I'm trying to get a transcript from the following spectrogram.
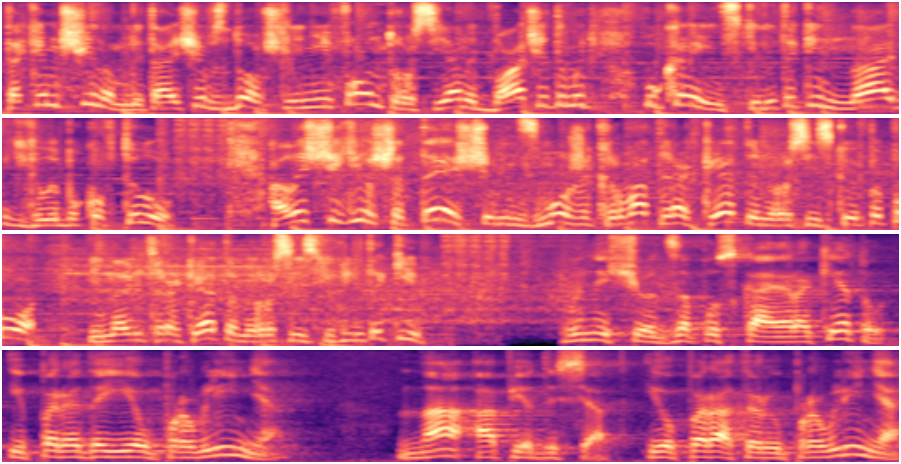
Таким чином, літаючи вздовж лінії фронту, росіяни бачитимуть українські літаки навіть глибоко в тилу. Але ще гірше те, що він зможе керувати ракетами російської ППО і навіть ракетами російських літаків. Винищувач запускає ракету і передає управління на А-50. І оператори управління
